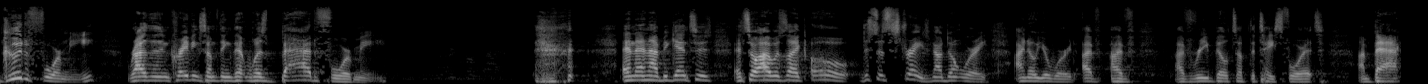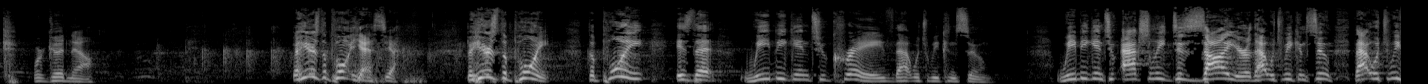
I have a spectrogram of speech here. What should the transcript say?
good for me rather than craving something that was bad for me. And then i began to and so i was like oh this is strange. Now don't worry. I know you're worried. I've i've I've rebuilt up the taste for it. I'm back. We're good now. But here's the point. Yes, yeah. But here's the point. The point is that we begin to crave that which we consume. We begin to actually desire that which we consume, that which we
